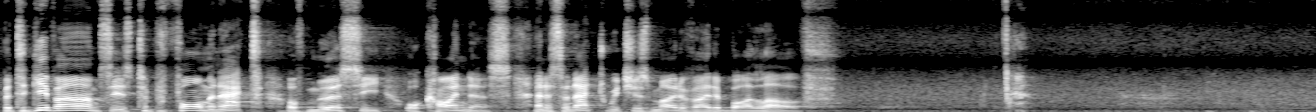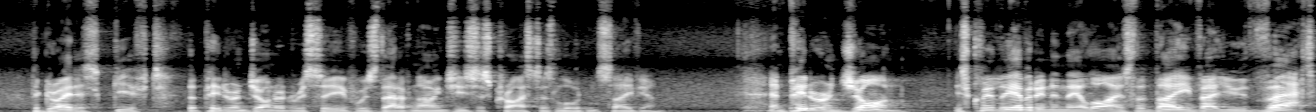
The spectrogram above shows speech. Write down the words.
But to give alms is to perform an act of mercy or kindness, and it's an act which is motivated by love. The greatest gift that Peter and John had received was that of knowing Jesus Christ as Lord and Saviour. And Peter and John is clearly evident in their lives that they value that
